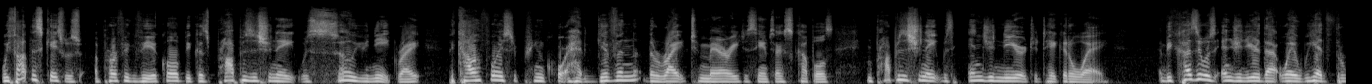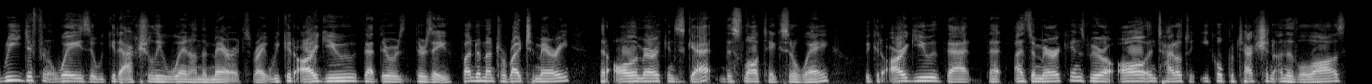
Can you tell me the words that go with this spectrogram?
we thought this case was a perfect vehicle because Proposition 8 was so unique, right? The California Supreme Court had given the right to marry to same sex couples, and Proposition 8 was engineered to take it away. And because it was engineered that way, we had three different ways that we could actually win on the merits, right? We could argue that there was, there's a fundamental right to marry that all Americans get. This law takes it away. We could argue that, that as Americans, we are all entitled to equal protection under the laws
